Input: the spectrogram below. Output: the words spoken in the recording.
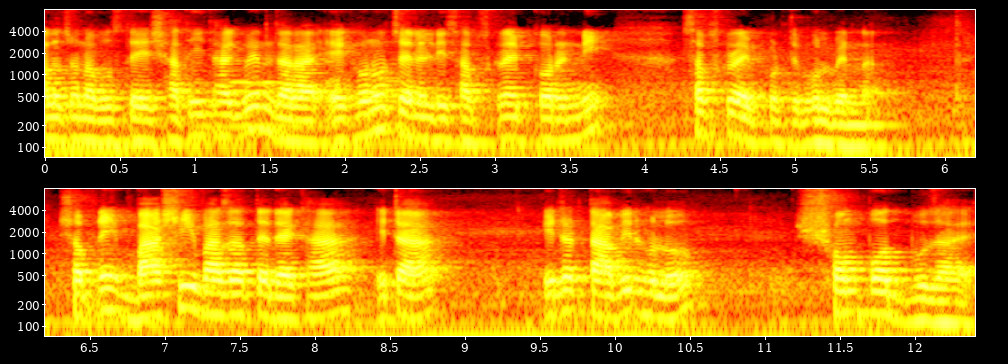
আলোচনা বুঝতে সাথেই থাকবেন। যারা এখনও চ্যানেলটি সাবস্ক্রাইব করেননি, সাবস্ক্রাইব করতে ভুলবেন না। স্বপ্নে বাঁশি বাজাতে দেখা, এটা, এটার তাবির হলো সম্পদ বোঝায়।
